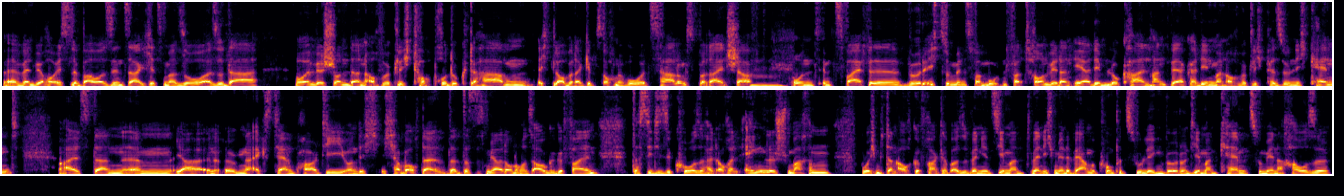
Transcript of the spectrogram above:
Äh, wenn wir Häuslebauer sind, sage ich jetzt mal so. Also da wollen wir schon dann auch wirklich Top-Produkte haben. Ich glaube, da gibt es auch eine hohe Zahlungsbereitschaft. Mhm. Und im Zweifel würde ich zumindest vermuten, vertrauen wir dann eher dem lokalen Handwerker, den man auch wirklich persönlich kennt, als dann ähm, ja in irgendeiner externen Party. Und ich, ich habe auch da, das ist mir halt auch noch ins Auge gefallen, dass sie diese Kurse halt auch in Englisch machen, wo ich mich dann auch gefragt habe, also wenn jetzt jemand, wenn ich mir eine Wärmepumpe zulegen würde und jemand käme zu mir nach Hause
